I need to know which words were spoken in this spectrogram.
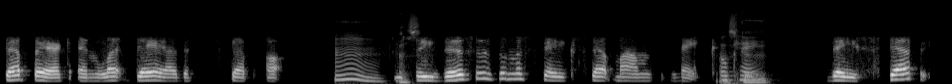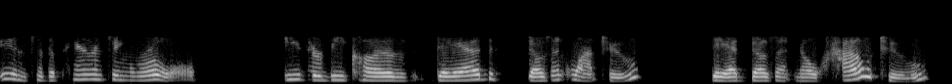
step back and let dad step up. Mm, You see, this is the mistake stepmoms make. okay. They step into the parenting role either because dad doesn't want to, dad doesn't know how to,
